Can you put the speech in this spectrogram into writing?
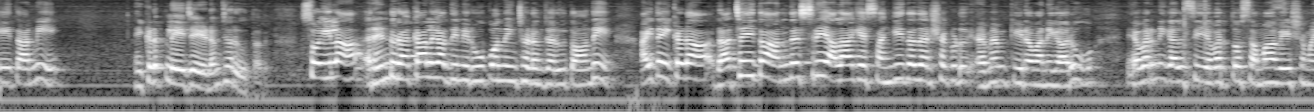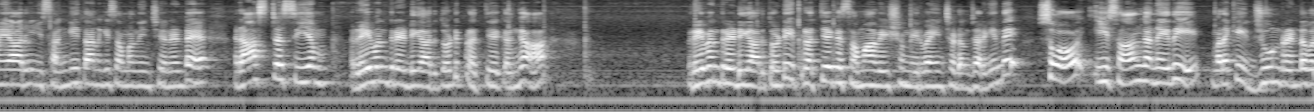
గీతాన్ని ఇక్కడ ప్లే చేయడం జరుగుతుంది. సో ఇలా రెండు రకాలుగా దీన్ని రూపొందించడం జరుగుతోంది. అయితే ఇక్కడ రచయిత అందశ్రీ అలాగే సంగీత దర్శకుడు ఎంఎం కీరవాణి గారు ఎవరిని కలిసి ఎవరితో సమావేశమయ్యారు? ఈ సంగీతానికి సంబంధించి అంటే రాష్ట్ర సీఎం రేవంత్ రెడ్డి గారితో ప్రత్యేకంగా రేవంత్ రెడ్డి గారితో ప్రత్యేక సమావేశం నిర్వహించడం జరిగింది. సో ఈ సాంగ్ అనేది మనకి జూన్ రెండవ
